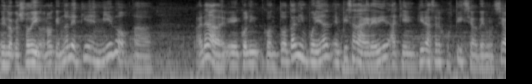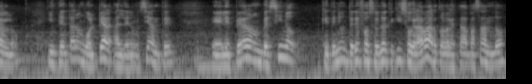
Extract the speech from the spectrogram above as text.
es lo que yo digo, ¿no? Que no le tienen miedo a, a nada. Eh, con, con, total impunidad empiezan a agredir a quien quiera hacer justicia, denunciarlo. intentaron golpear al denunciante, eh, le pegaron a un vecino que tenía un teléfono celular que quiso grabar todo lo que estaba pasando.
